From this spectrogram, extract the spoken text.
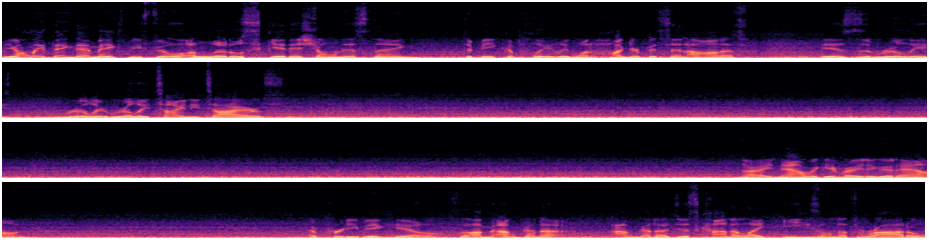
The only thing that makes me feel a little skittish on this thing to be completely 100% honest is the really really really tiny tires all right now we're getting ready to go down a pretty big hill. So I'm, I'm gonna I'm gonna just kind of like ease on the throttle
